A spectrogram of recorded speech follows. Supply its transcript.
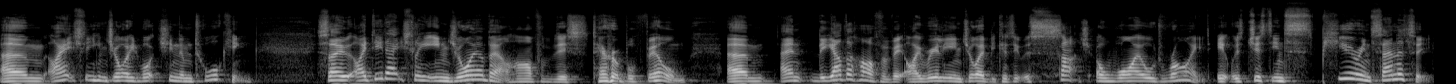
Um, I actually enjoyed watching them talking. So I did actually enjoy about half of this terrible film. Um, and the other half of it I really enjoyed because it was such a wild ride. It was just in pure insanity.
